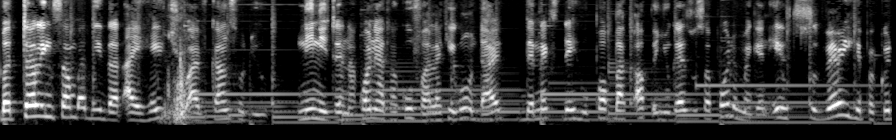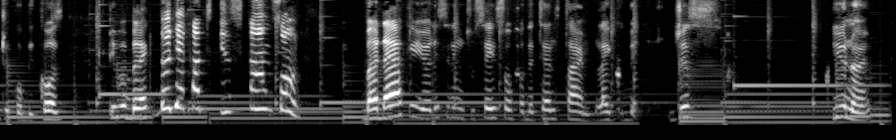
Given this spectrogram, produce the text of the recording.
But telling somebody that I hate you, I've cancelled you, nini tena, kwani atakufa, like he won't die. The next day he'll pop back up and you guys will support him again. It's very hypocritical because people be like, Doja Cat is cancelled. But Dayake, you're listening to say so for the tenth time. Like, just, you know,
